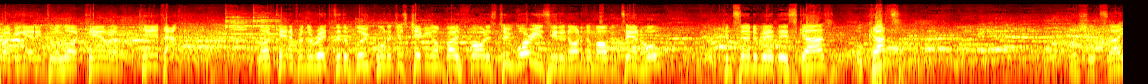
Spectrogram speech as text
breaking out into a light counter, canter. Light cannon from the red to the blue corner, just checking on both fighters. Two warriors here tonight at the Melbourne Town Hall. Concerned about their scars or cuts, I should say.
